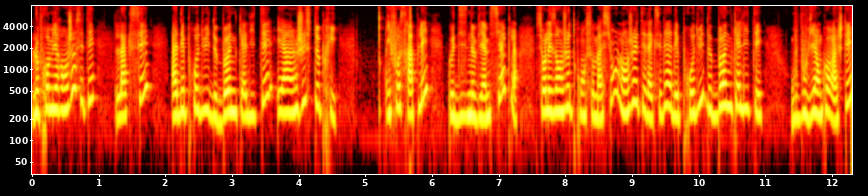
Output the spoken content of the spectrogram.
Le premier enjeu, c'était l'accès à des produits de bonne qualité et à un juste prix. Il faut se rappeler qu'au XIXe siècle, sur les enjeux de consommation, l'enjeu était d'accéder à des produits de bonne qualité. Vous pouviez encore acheter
